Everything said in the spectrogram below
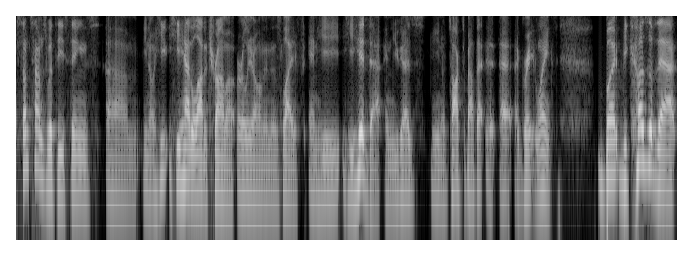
sometimes with these things, um, you know, he he had a lot of trauma earlier on in his life, and he he hid that, and you guys, you know, talked about that at, at great length. But because of that,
